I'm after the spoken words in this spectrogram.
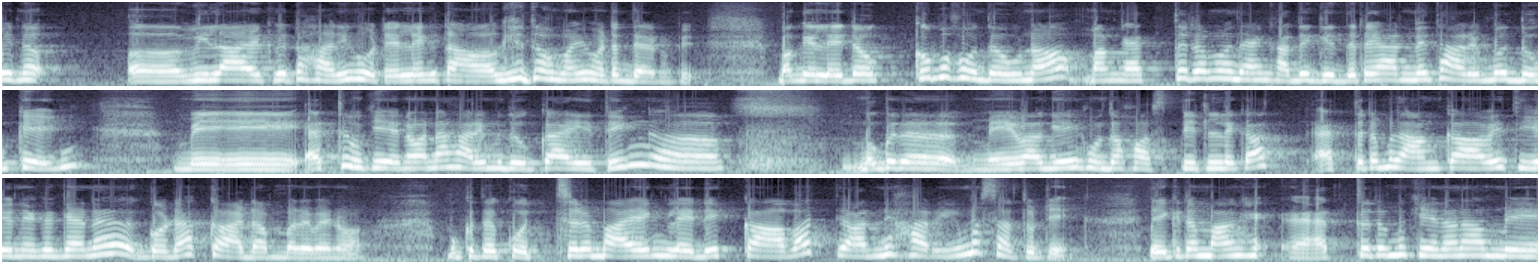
වෙන විලායකට හරි හොටෙල් එකට ආවගේ තමයි මට දැනුනේ. මගේ ලෙඩ ඔක්කොම හොඳ වුණා. මං ඇත්තටම දැන් අද ගෙදර යන්නේ හරිම දුකෙන්. මේ ඇත්තම කියනවා නම් හරිම දුකයි. ඉතින් මොකද මේ වගේ හොඳ හොස්පිටල් එකක් ඇත්තටම ලංකාවේ තියෙන එක ගැන ගොඩක් ආඩම්බර වෙනවා. මොකද කොච්චර බයෙන් ලෙඩෙක් ආවත් යන්නේ හරිම සතුටින්. ඒකට මං ඇත්තටම කියනවා නම් මේ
